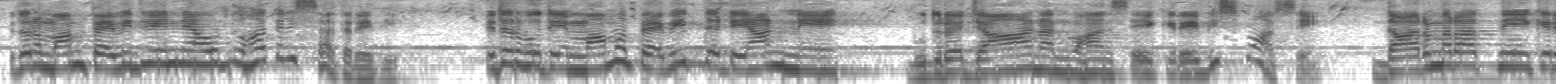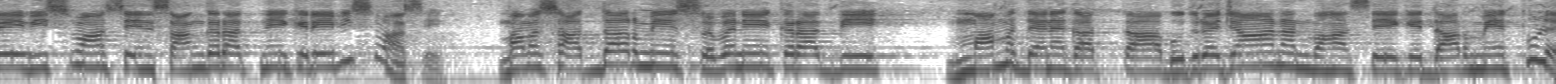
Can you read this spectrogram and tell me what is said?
එතර මං පැවිදිවෙන්න අවුදු හතරිස් සතරෙදි. එතර පුතේ මම පැවිද්දට යන්නේ බුදුරජාණන් වහන්සේ කරේ විශ්වාසයෙන්. ධර්මරත්නය කරේ විශ්වාසයෙන් සංගරත්නය කරේ විශ්වාසේ. මම සද්ධර්මය ශ්‍රවනය කරද්දී මම දැනගත්තා බුදුරජාණන් වහන්සේගේ ධර්මය තුළ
